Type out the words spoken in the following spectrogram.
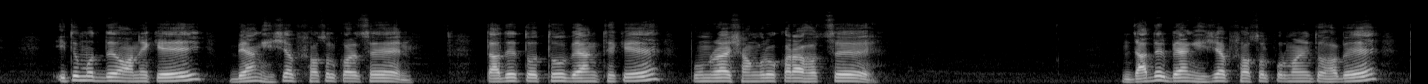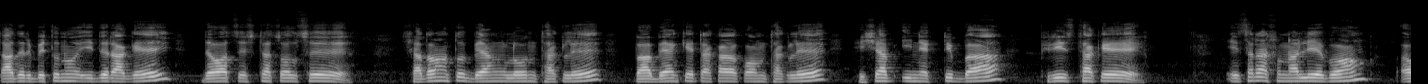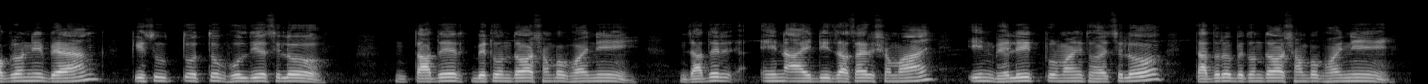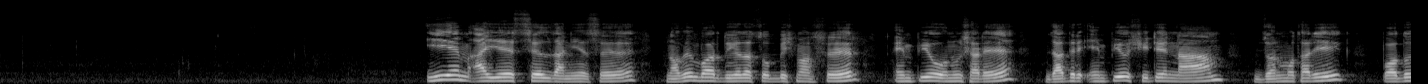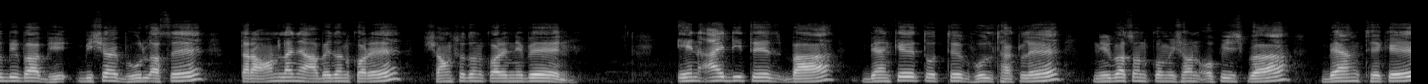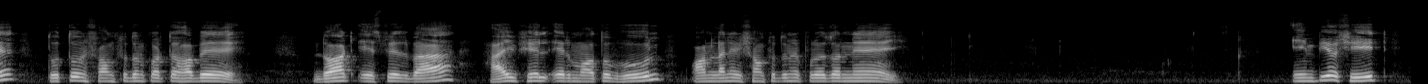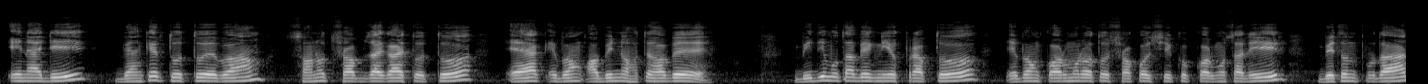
ইতিমধ্যে অনেকেই ব্যাংক হিসাব সচল করেছেন। তাদের তথ্য ব্যাংক থেকে পুনরায় সংগ্রহ করা হচ্ছে। যাদের ব্যাংক হিসাব সচল প্রমাণিত হবে, তাদের বেতনও ঈদের আগেই দেওয়ার চেষ্টা চলছে। সাধারণত ব্যাংক লোন থাকলে বা ব্যাংকে টাকা কম থাকলে হিসাব ইনঅ্যাক্টিভ বা ফ্রিজ থাকে। এছাড়া সোনালী এবং অগ্রণী ব্যাংক কিছু তথ্য ভুল দিয়েছিল। তাদের বেতন দেওয়া সম্ভব হয়নি। যাদের এনআইডি যাচাইয়ের সময় ইনভ্যালিড প্রমাণিত হয়েছিল তাদেরও বেতন দেওয়া সম্ভব হয়নি। ইএমআইএস সেল জানিয়েছে, নভেম্বর দুই হাজার চব্বিশ মাসের এমপিও অনুসারে যাদের এমপিও শিটের নাম, জন্ম তারিখ, পদবি বা বিষয় ভুল আছে, তারা অনলাইনে আবেদন করে, সংশোধন করে নেবেন। এনআইডিতে বা ব্যাংকের তথ্যে ভুল থাকলে নির্বাচন কমিশন অফিস বা ব্যাংক থেকে তথ্য সংশোধন করতে হবে। ডট স্পেস বা হাইফেল এর মতো ভুল অনলাইনে সংশোধনের প্রয়োজন নেই। এমপিও শিট, এনআইডি, ব্যাংকের তথ্য এবং সনদ সব জায়গায় তথ্য এক এবং অভিন্ন হতে হবে। বিধি মোতাবেক নিয়োগপ্রাপ্ত এবং কর্মরত সকল শিক্ষক কর্মচারীর বেতন প্রদান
